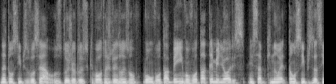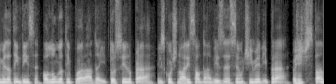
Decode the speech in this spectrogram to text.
Não é tão simples você, ah, os dois jogadores que voltam de lesões vão, vão voltar bem, vão voltar até melhores. A gente sabe que não é tão simples assim, mas a tendência ao longo da temporada e torcendo para eles continuarem saudáveis é ser um time ali para a gente estar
